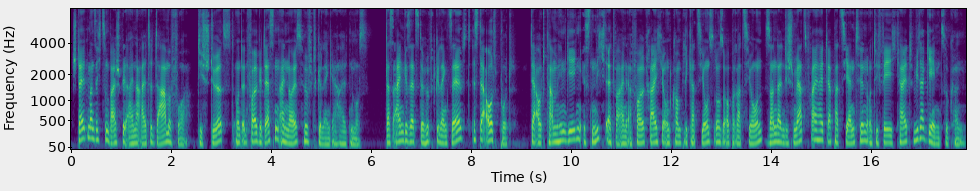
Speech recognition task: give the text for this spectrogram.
Stellt man sich zum Beispiel eine alte Dame vor, die stürzt und infolgedessen ein neues Hüftgelenk erhalten muss. Das eingesetzte Hüftgelenk selbst ist der Output. Der Outcome hingegen ist nicht etwa eine erfolgreiche und komplikationslose Operation, sondern die Schmerzfreiheit der Patientin und die Fähigkeit, wieder gehen zu können.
